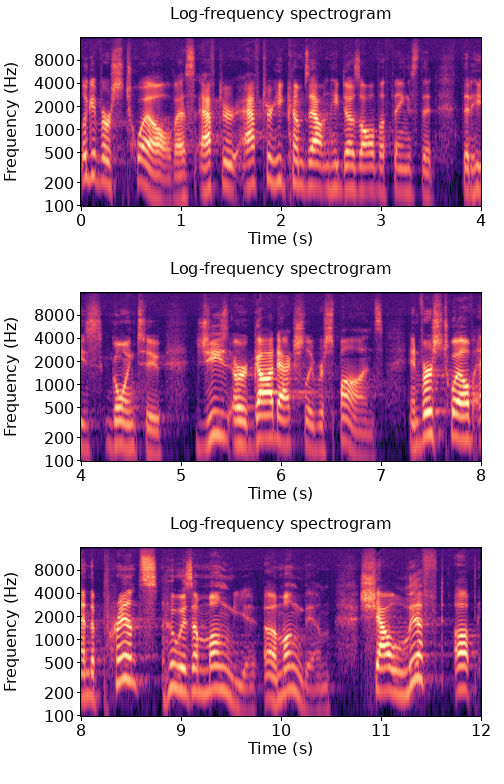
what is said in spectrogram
Look at verse 12. As after, after he comes out and he does all the things that, that he's going to, Jesus, or God actually responds. In verse 12, and the prince who is among, you, among them shall lift up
